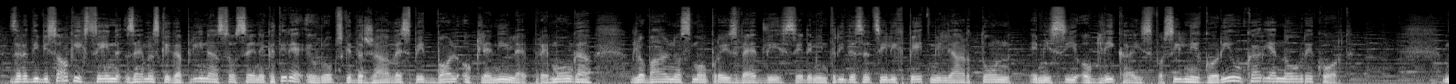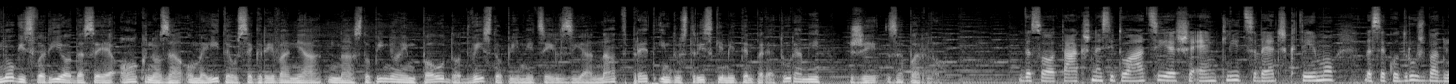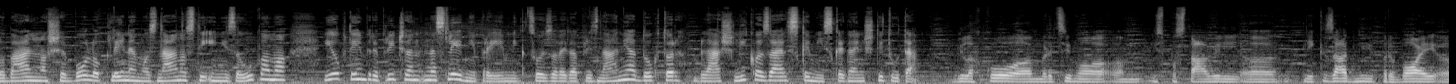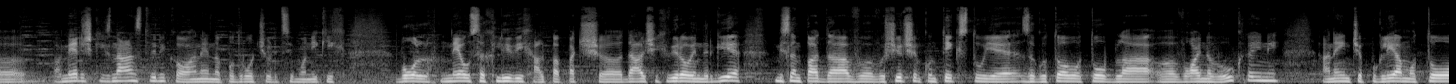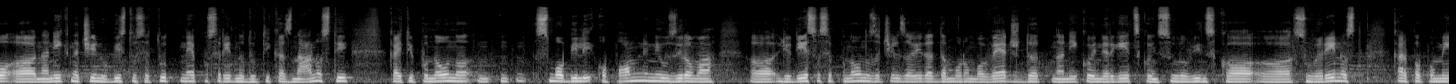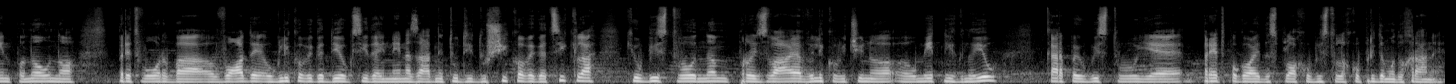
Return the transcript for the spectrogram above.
Zaradi visokih cen zemljskega plina so se nekatere evropske države spet bolj oklenile premoga, globalno smo proizvedli 37,5 milijard ton emisij oglika iz fosilnih goriv, kar je nov rekord. Mnogi svarijo, da se je okno za omejitev segrevanja na stopinjo in pol do dve stopinji Celzija nad predindustrijskimi temperaturami že zaprlo. Da so takšne situacije še en klic več k temu, da se kot družba globalno še bolj oklenemo znanosti in ji zaupamo, je ob tem prepričan naslednji prejemnik Cojzovega priznanja, dr. Blaž Likozar z Kemijskega inštituta. Bi lahko um, recimo um, izpostavili uh, nek zadnji preboj uh, ameriških znanstvenikov ne, na področju recimo nekih bolj neusahljivih ali pa pač eh, daljših virov energije. Mislim pa, da v, v širšem kontekstu je zagotovo to bila eh, vojna v Ukrajini. Ne, če pogledamo to eh, na nek način, v bistvu se tudi neposredno dotika znanosti, kajti ponovno smo bili opomnjeni, oziroma ljudje so se ponovno začeli zavedati, da moramo več dati na neko energetsko in surovinsko suverenost, kar pa pomeni ponovno pretvorba vode, oglikovega dioksida in ne nazadnje tudi dušikovega cikla, ki v bistvu nam proizvaja veliko večino eh, umetnih gnojiv, kar pa je v bistvu je predpogoj, da sploh v bistvu lahko pridemo do hrane.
